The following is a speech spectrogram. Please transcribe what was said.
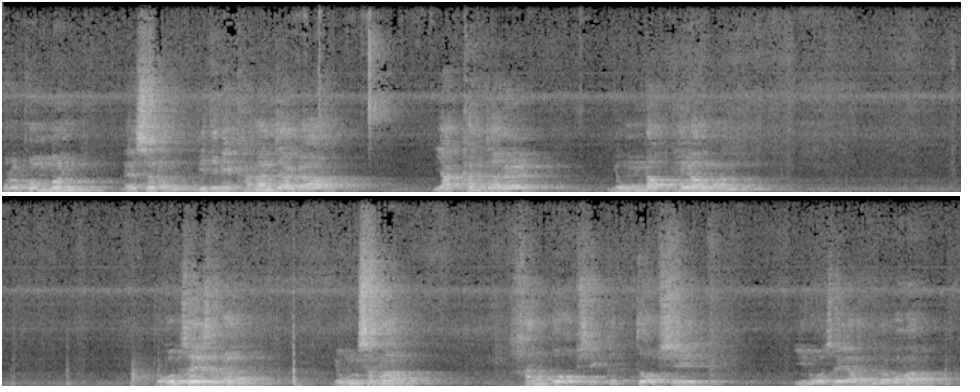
오늘 본문에서는 믿음이 강한 자가 약한 자를 용납해야 하는 강조입니다. 복음서에서는 용서는 한도 없이 끝도 없이 이루어져야 한다고 말합니다.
